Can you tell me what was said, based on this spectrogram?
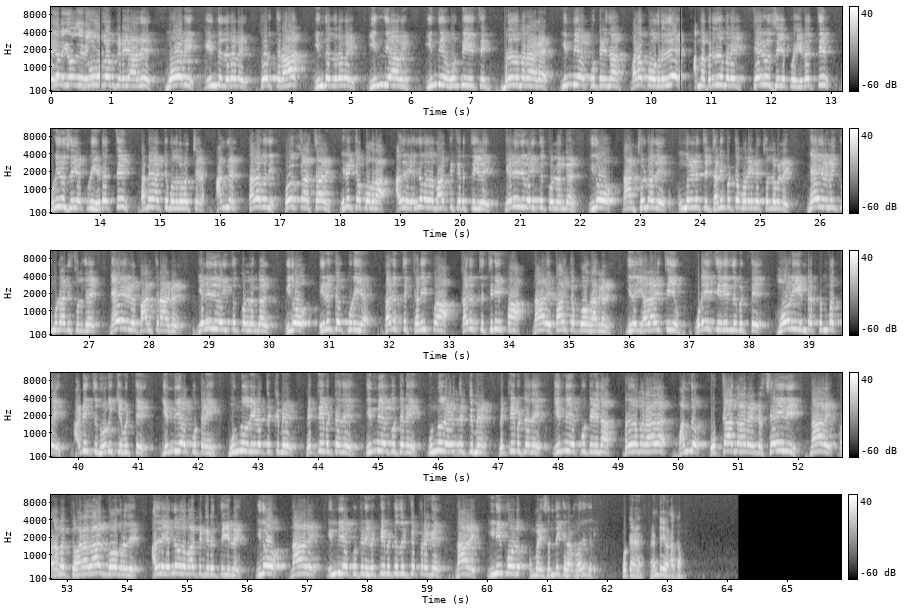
யூகம் கிடையாது. மோடி இந்த தடவை தோற்கிறார். இந்த தடவை இந்தியாவின் இந்திய ஒன்றியத்தின் பிரதமராக இந்திய கூட்டணி தான் வரப்போகிறது. அந்த பிரதமரை தேர்வு செய்யக்கூடிய இடத்தில் முடிவு செய்யக்கூடிய இடத்தில் தமிழ்நாட்டு முதலமைச்சர் அண்ணன் தளபதி மு க ஸ்டாலின் இருக்க போகிறார் அதுல எந்தவித மாற்று கருத்து இல்லை. எழுதி வைத்துக் கொள்ளுங்கள். இதோ நான் சொல்வது உங்களிடத்தில் தனிப்பட்ட முறையில சொல்லவில்லை. நேயர்களுக்கு முன்னாடி சொல்கிறேன். நேயர்கள் பார்க்கிறார்கள். எழுதி வைத்துக் கொள்ளுங்கள். இதோ இருக்கக்கூடிய கருத்து கணிப்பா கருத்து திணிப்பா நாளை பார்க்க போகிறார்கள். இதை அனைத்தையும் உடைத்து எறிந்து விட்டு மோடி என்ற பிம்பத்தை அடித்து நொறுக்கி விட்டு இந்திய கூட்டணி முன்னூறு இடத்திற்கு மேல் வெற்றி பெற்றது. இந்திய கூட்டணி முன்னூறு இடத்திற்கு மேல் வெற்றி பெற்றது. இந்திய கூட்டணி தான் பிரதமராக வந்து உட்கார்ந்தார் என்ற செய்தி நாளை நமக்கு வரதான் போகிறது. அதுல எந்தவித மாற்று கருத்து இல்லை. இதோ நாளை இந்திய கூட்டணி வெற்றி பெற்றதற்கு பிறகு நாளை இனிப்போடு உங்களை சந்திக்க நான் வருகிறேன். ஓகே நன்றி வணக்கம்.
